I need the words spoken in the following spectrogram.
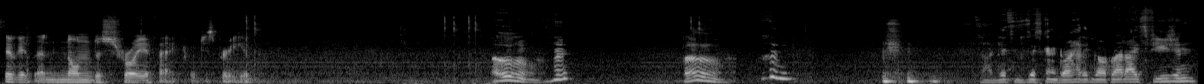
Still get the non-destroy effect, which is pretty good. Boom. Boom. so I guess he's just gonna go ahead and go Red Eyes Fusion.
